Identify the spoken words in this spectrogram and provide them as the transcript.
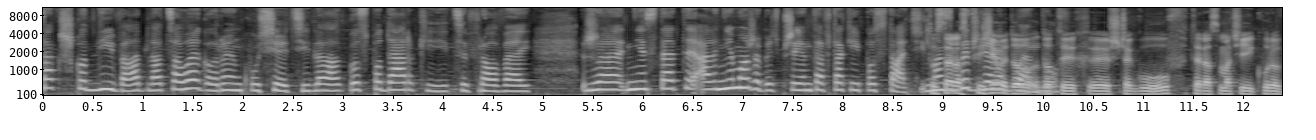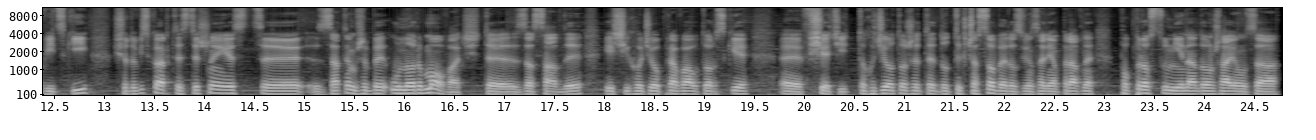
tak szkodliwa dla całego rynku sieci, dla gospodarki cyfrowej, że niestety, ale nie może być przyjęta w takiej postaci. To Ma zaraz zbyt przejdziemy do, do tych e, szczegółów. Teraz Maciej Kurowicki. Środowisko artystyczne jest e, za tym, żeby unormować te zasady, jeśli chodzi o prawa autorskie e, w sieci. To chodzi o to, że te dotychczasowe rozwiązania prawne po prostu nie nadążają za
